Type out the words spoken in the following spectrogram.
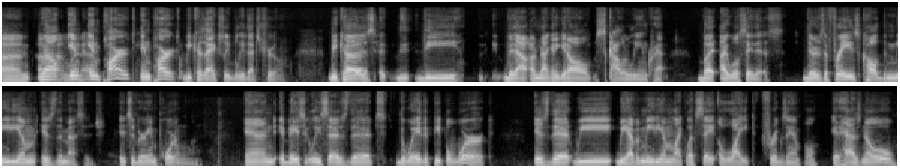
on well, on in in part, in part because I actually believe that's true. Because uh, the, the without I'm not going to get all scholarly and crap, but I will say this. There's a phrase called the medium is the message. It's a very important one. And it basically says that the way that people work is that we we have a medium like let's say a light for example. It has no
